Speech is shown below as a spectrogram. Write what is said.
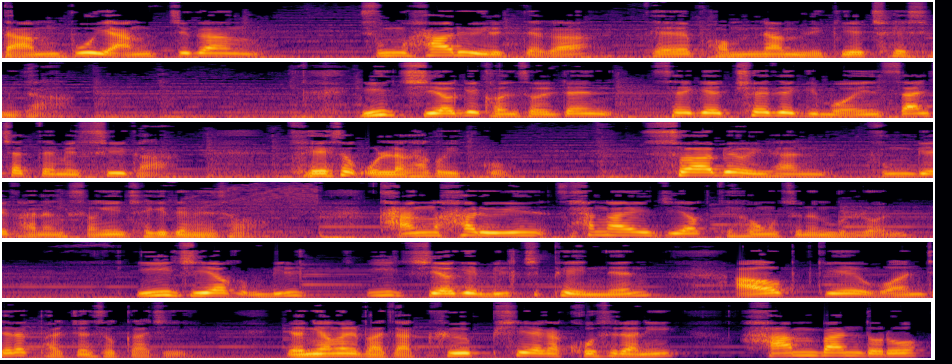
남부 양쯔강 중하류 일대가 대범람 위기에 처했습니다. 이 지역에 건설된 세계 최대 규모인 산샤댐의 수위가 계속 올라가고 있고 수압에 의한 붕괴 가능성이 제기되면서 강하류인 상하이 지역 대홍수는 물론 이 지역 밀, 이 지역에 밀집해 있는 9개의 원자력 발전소까지 영향을 받아 그 피해가 고스란히 한반도로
